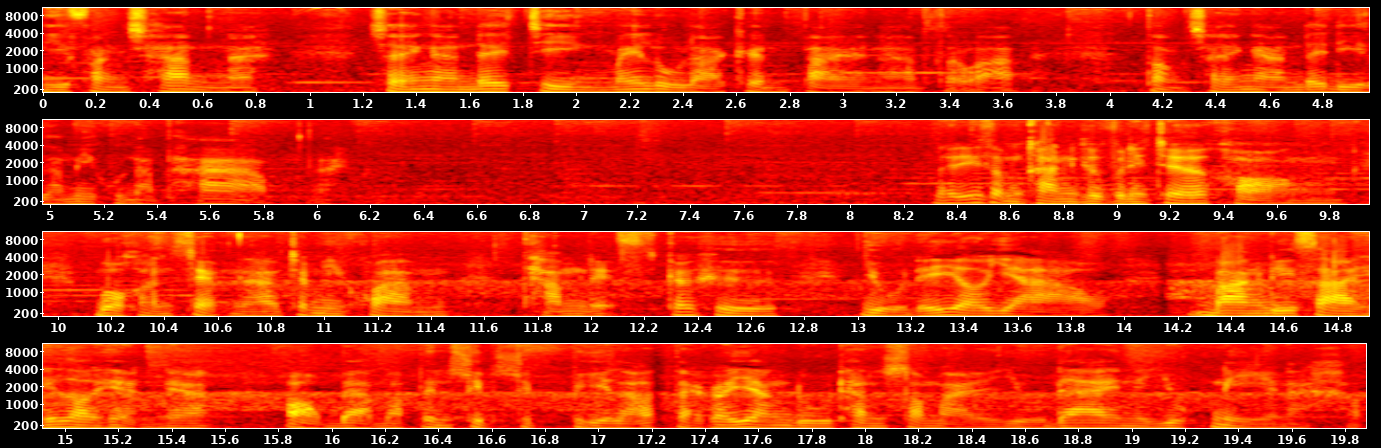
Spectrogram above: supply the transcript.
มีฟังก์ชันนะใช้งานได้จริงไม่หรูหราเกินไปนะครับ แต่ว่าต้องใช้งานได้ดีและมีคุณภาพนะ และที่สำคัญคือเฟอร์นิเจอร์ของบัวคอนเซปต์นะครับจะมีความ timeless ก็คืออยู่ได้ยาวๆ บางดีไซน์ที่เราเห็นเนี่ยออกแบบมาเป็น 10 10ปีแล้ว แต่ก็ยังดูทันสมัยอยู่ได้ในยุคนี้นะครับ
